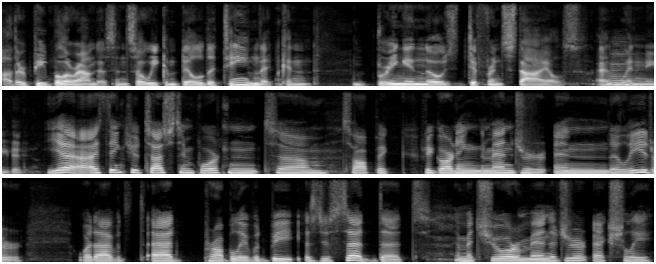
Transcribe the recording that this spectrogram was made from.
other people around us. And so we can build a team that can bring in those different styles mm. when needed. Yeah, I think you touched important um, topic regarding the manager and the leader. What I would add probably would be, as you said, that a mature manager actually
